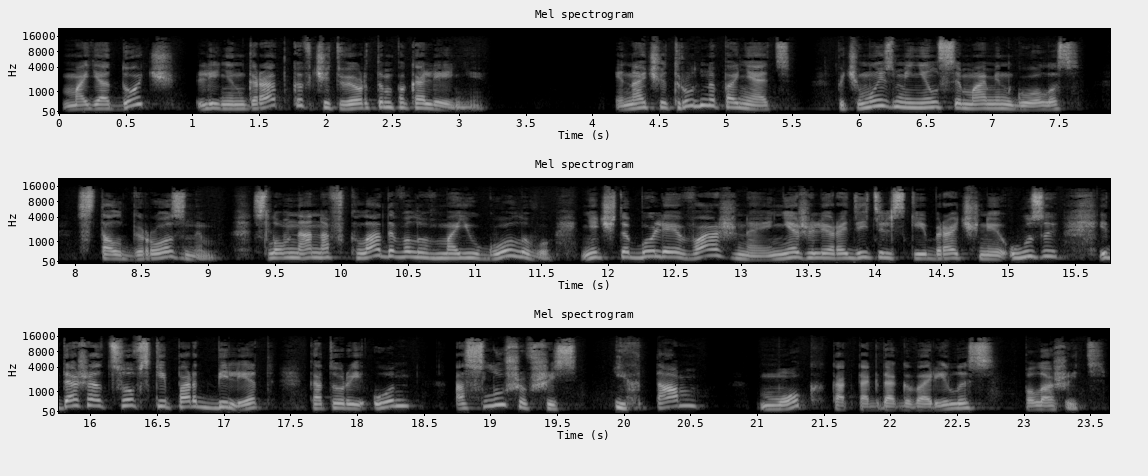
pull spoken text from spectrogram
Моя дочь – ленинградка в четвертом поколении. Иначе трудно понять, почему изменился мамин голос, стал грозным, словно она вкладывала в мою голову нечто более важное, нежели родительские брачные узы и даже отцовский партбилет, который он, ослушавшись их там, мог, как тогда говорилось, положить.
